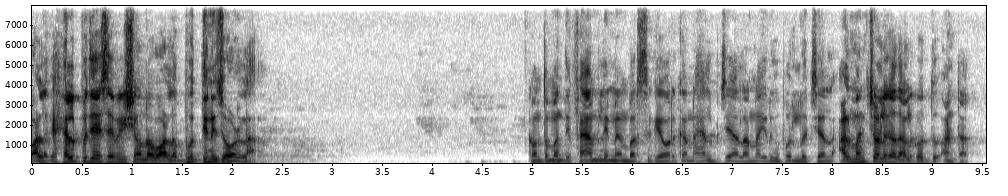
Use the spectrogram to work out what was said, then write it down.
వాళ్ళకి హెల్ప్ చేసే విషయంలో వాళ్ళ బుద్ధిని చూడాల కొంతమంది ఫ్యామిలీ మెంబర్స్కి ఎవరికన్నా హెల్ప్ చేయాలన్నా ఇరుగు పనులు చేయాలి వాళ్ళు మంచివాళ్ళు కదా వాళ్ళకొద్దు అంటారు.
